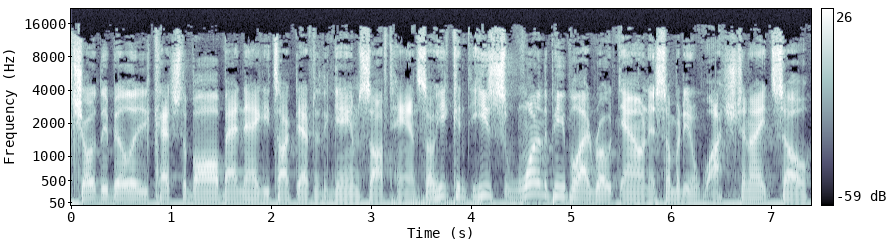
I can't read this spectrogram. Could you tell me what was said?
showed the ability to catch the ball. Matt Nagy talked after the game, soft hands. So he can, He's one of the people I wrote down as somebody to watch tonight. So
